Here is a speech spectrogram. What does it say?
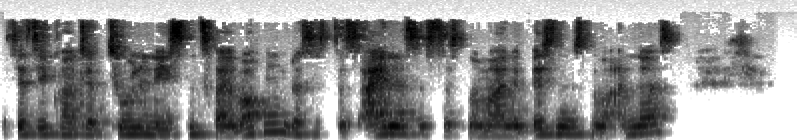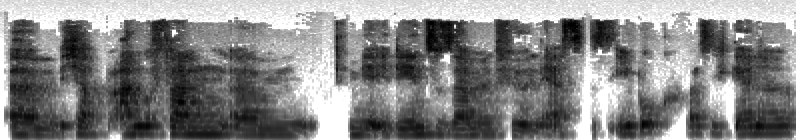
Ist jetzt die Konzeption in den nächsten zwei Wochen. Das ist das eine, das ist das normale Business, nur anders. Ähm, ich habe angefangen, ähm, mir Ideen zu sammeln für ein erstes E-Book, was ich gerne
